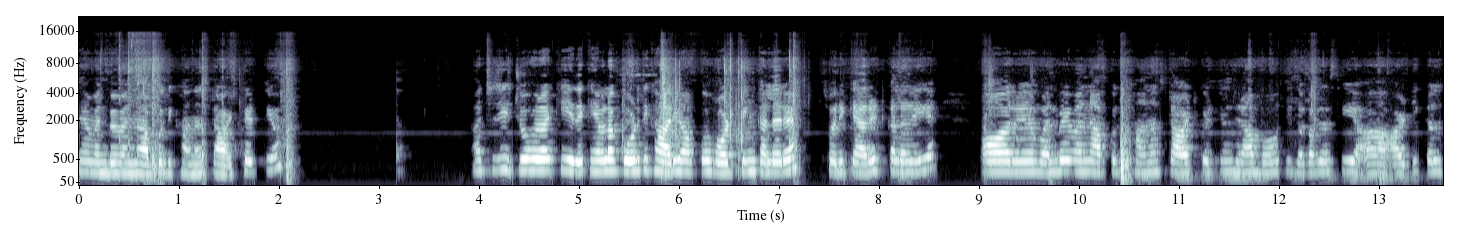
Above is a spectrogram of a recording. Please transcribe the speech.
हैं। वन बाई वन मैं आपको दिखाना स्टार्ट करती हूँ। अच्छा जी, जो हो रहा है कि ये देखें, ये वाला कोट दिखा रही हूँ आपको हॉट पिंक कलर है। सॉरी कैरेट कलर है ये। और वन बाई वन आपको दिखाना स्टार्ट करती हूँ। जनाब, बहुत ही ज़बरदस्ती आर्टिकल्स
